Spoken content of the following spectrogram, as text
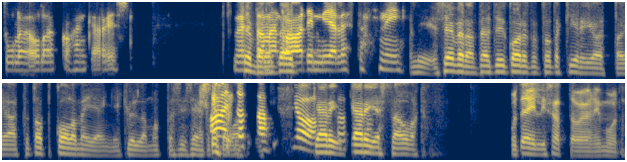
tulee olemaan kahden kärjessä. Myös sen tämän täytyy, raadin mielestä. Niin. Niin, sen verran täytyy korjata tuota kirjoittajaa, että top kolme jengi kyllä, mutta siis Ai, totta. Joo, kär, totta. kärjessä ovat. Mutta ei lisättävää niin muuta.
